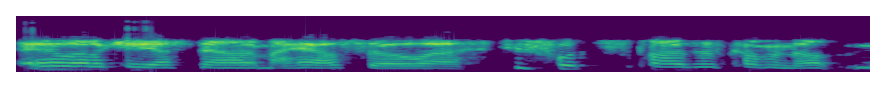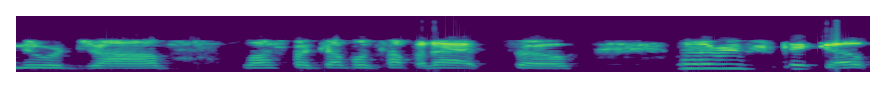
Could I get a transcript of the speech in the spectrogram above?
and a lot of chaos now at my house. So uh, just what's positive coming up? Newer job. Lost my job on top of that. So whatever you pick up.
